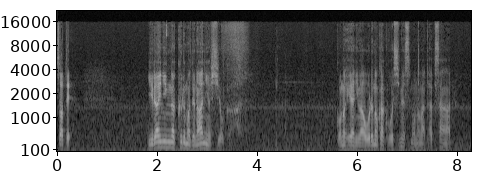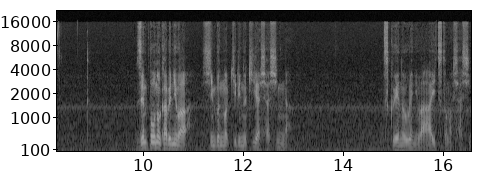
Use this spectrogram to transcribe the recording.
さて依頼人が来るまで何をしようか。この部屋には俺の過去を示すものがたくさんある。前方の壁には新聞の切り抜きや写真が。机の上にはあいつとの写真。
